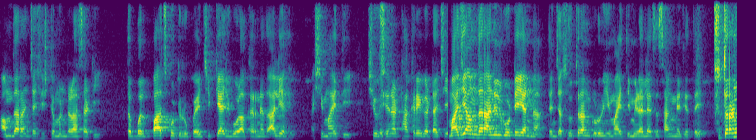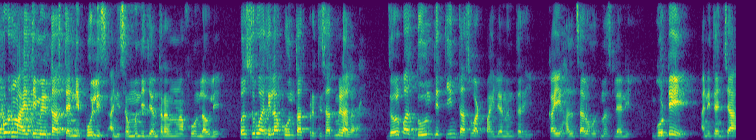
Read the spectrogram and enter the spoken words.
आमदारांच्या शिष्टमंडळासाठी तब्बल पाच कोटी रुपयांची कॅश गोळा करण्यात आली आहे अशी माहिती शिवसेना ठाकरे गटाचे माजी आमदार अनिल गोटे यांना त्यांच्या सूत्रांकडून ही माहिती मिळाल्याचं सांगण्यात येते सूत्रांकडून माहिती मिळताच त्यांनी पोलीस आणि संबंधित यंत्रणांना फोन लावले पण सुरुवातीला कोणताच प्रतिसाद मिळाला नाही. जवळपास दोन ते तीन तास वाट पाहिल्यानंतरही काही हालचाल होत नसल्याने गोटे आणि त्यांच्या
